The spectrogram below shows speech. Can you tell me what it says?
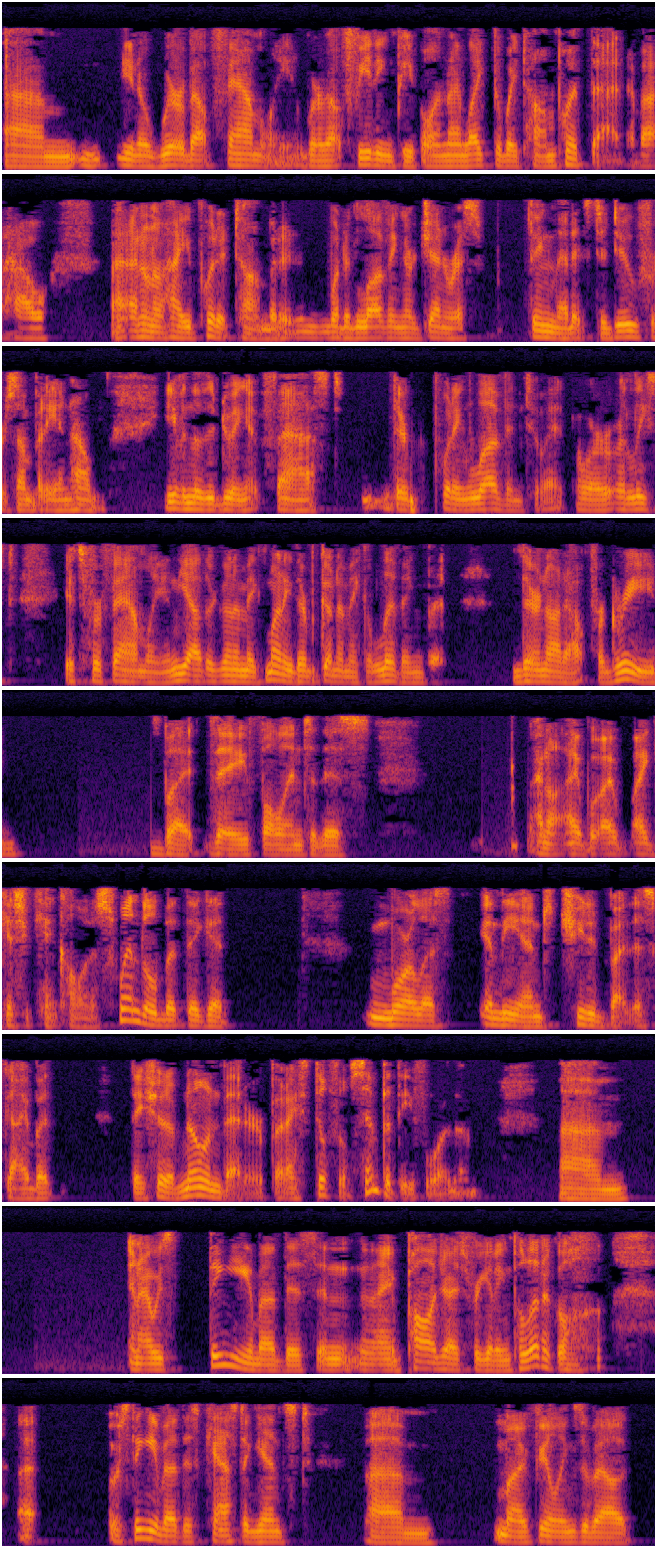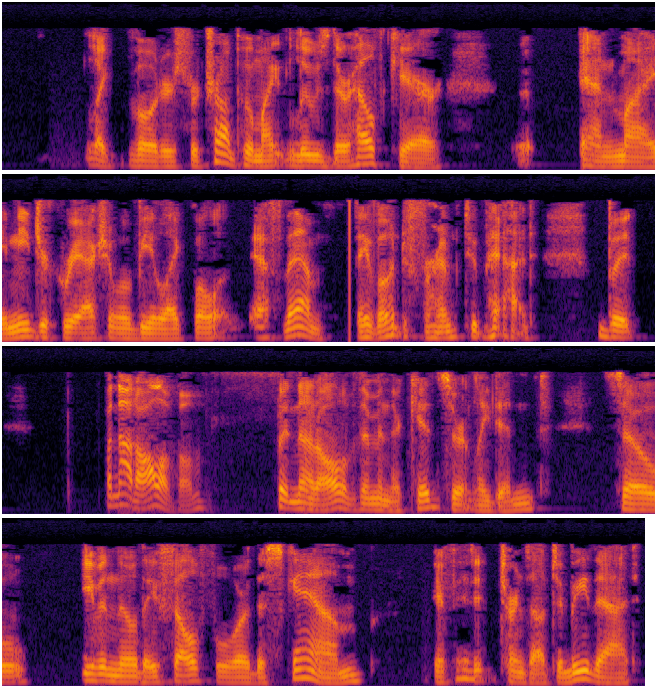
um, you know, we're about family and we're about feeding people. And I like the way Tom put that about how, I don't know how you put it, Tom, but it, what a loving or generous thing that it's to do for somebody and how, even though they're doing it fast, they're putting love into it, or at least it's for family. And yeah, they're going to make money. They're going to make a living, but they're not out for greed. But they fall into this, I don't, I, I, I guess you can't call it a swindle, but they get more or less in the end cheated by this guy, but they should have known better, but I still feel sympathy for them. Um, and I was thinking about this, and, and I apologize for getting political. uh, I was thinking about this cast against um, my feelings about like voters for Trump who might lose their health care. And my knee jerk reaction would be like, well, F them. They voted for him. Too bad. But, But not all of them. but not all of them, and their kids certainly didn't. So even though they fell for the scam, if it, turns out to be that,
